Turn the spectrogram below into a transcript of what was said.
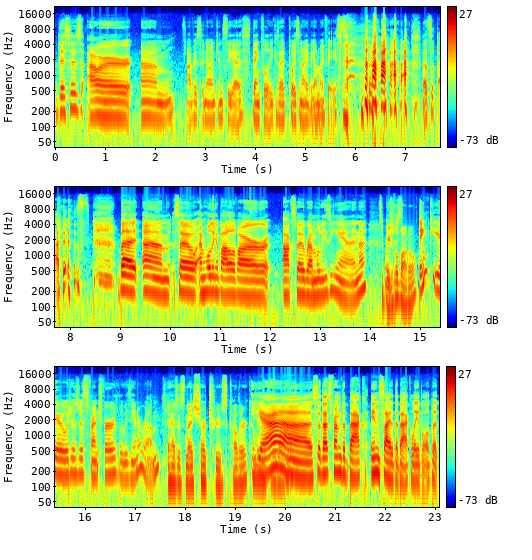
this is our. Um, obviously, no one can see us, thankfully, because I have poison ivy on my face. That's what that is. But um, so I'm holding a bottle of our Oxbow Rum Louisiana. It's a beautiful is- bottle. Thank you, which is just French for Louisiana rum. It has this nice chartreuse color coming Yeah, so that's from the back inside of the back label, but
